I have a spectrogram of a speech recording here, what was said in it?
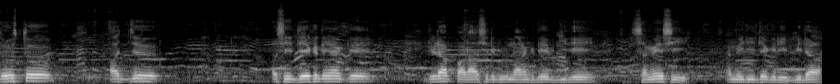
ਦੋਸਤੋ, ਅੱਜ ਅਸੀਂ ਦੇਖਦੇ ਹਾਂ ਕਿ ਜਿਹੜਾ ਪਾੜਾ ਸ੍ਰੀ ਗੁਰੂ ਨਾਨਕ ਦੇਵ ਜੀ ਦੇ ਸਮੇਂ ਸੀ। ਅਮੀਰੀ ਤੇ ਗਰੀਬੀ ਦਾ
